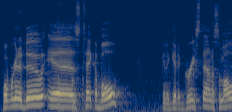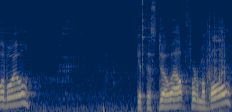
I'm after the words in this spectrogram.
what we're going to do is take a bowl, going to get it greased down with some olive oil, get this dough out, form a ball,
